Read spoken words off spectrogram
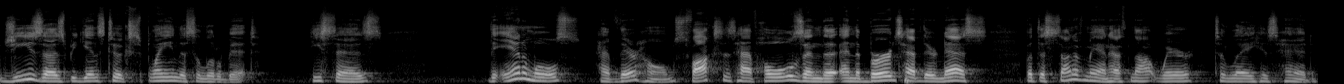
Jesus begins to explain this a little bit. He says, The animals have their homes, foxes have holes, and the, and the birds have their nests, but the Son of Man hath not where to lay his head.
